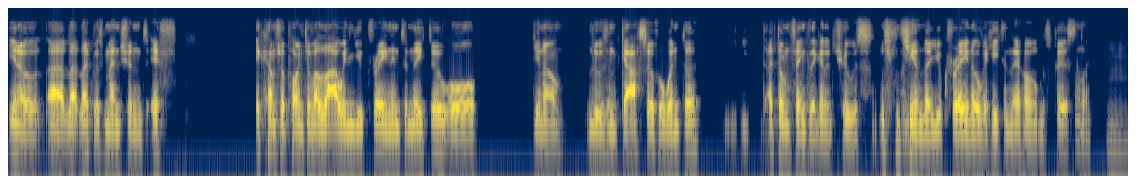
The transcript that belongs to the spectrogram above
you know, uh, like, like was mentioned, if it comes to a point of allowing Ukraine into NATO or you know, losing gas over winter, I don't think they're going to choose, you know, Ukraine overheating their homes. Personally, Mm.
